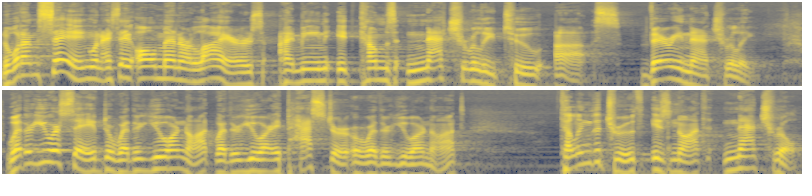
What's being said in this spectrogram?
Now, what I'm saying when I say all men are liars, I mean it comes naturally to us, very naturally. Whether you are saved or whether you are not, whether you are a pastor or whether you are not, telling the truth is not natural.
